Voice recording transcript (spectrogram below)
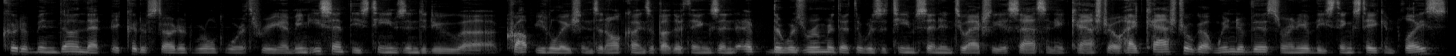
could have been done that it could have started World War III. I mean, he sent these teams in to do uh, crop mutilations and all kinds of other things. And uh, there was rumor that there was a team sent in to actually assassinate Castro. Had Castro got wind of this or any of these things taken place,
